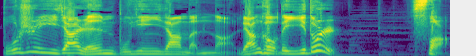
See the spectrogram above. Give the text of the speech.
不是一家人不进一家门呐，两口子一对儿傻。”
